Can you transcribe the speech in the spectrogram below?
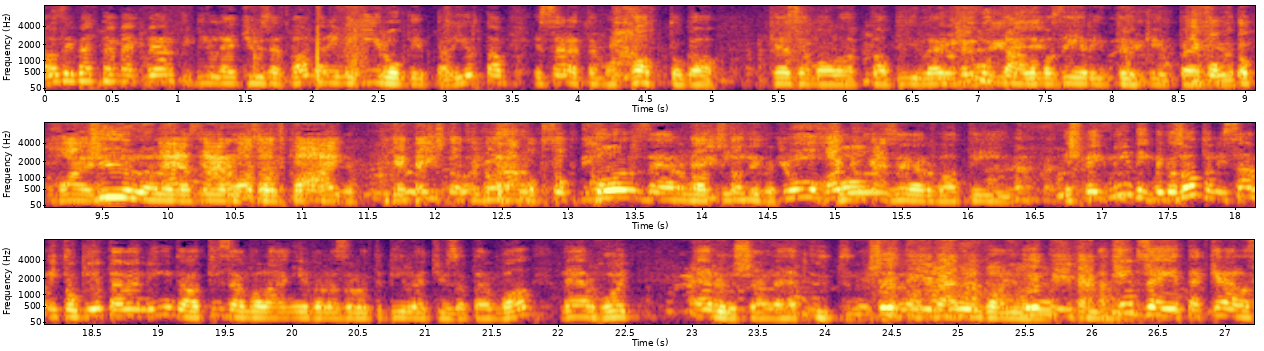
azért vettem meg Verti billentyűzet van, mert én még írógéppel írtam, és szeretem, hogy kattog a kezem alatt a billentyű. Utálom az érintőképpen. Ki fogtok halni? Gyűlölöm az érintőképpen. Figyelj, te is tudod, hogy hozzá fogsz szokni. Konzervatív. tudod, Jó, hagyjuk ezt. Konzervatív. És még mindig, még az otthoni számítógépemen még minden a tizenvalány évvel ezelőtti billentyűzetem van, mert hogy erősen lehet ütni. És ez Öt olyan éven- kurva jó. öt éven- Hát képzeljétek el az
